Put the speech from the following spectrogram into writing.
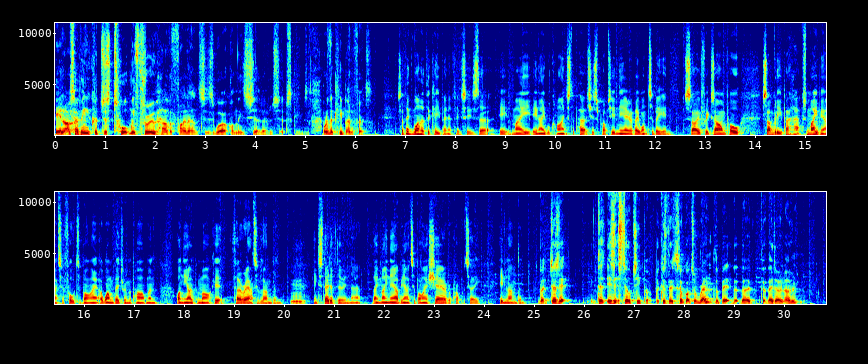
Ian, I was hoping you could just talk me through how the finances work on these shared ownership schemes. What are the key benefits? So I think one of the key benefits is that it may enable clients to purchase a property in the area they want to be in. So for example, somebody perhaps may be able to afford to buy a one bedroom apartment on the open market further out of London. Mm. Instead of doing that, they may now be able to buy a share of a property in London. But does it, does, is it still cheaper? Because they've still got to rent the bit that, they, that they don't own.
